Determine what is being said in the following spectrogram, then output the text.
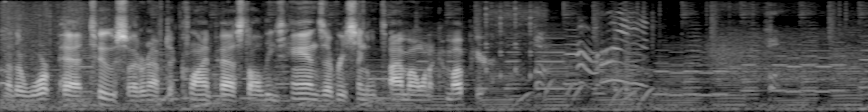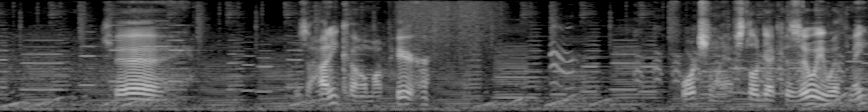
another warp pad too, so I don't have to climb past all these hands every single time I want to come up here. Okay. There's a honeycomb up here. Fortunately, I've still got Kazooie with me.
